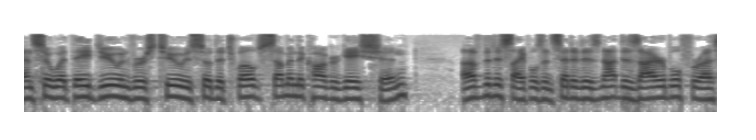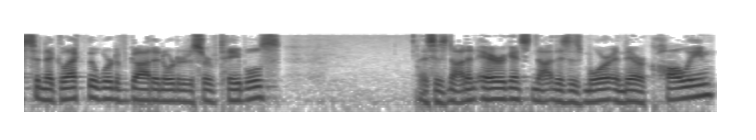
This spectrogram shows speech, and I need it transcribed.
And so what they do in verse 2 is so the 12 summon the congregation of the disciples and said, It is not desirable for us to neglect the word of God in order to serve tables. This is not an arrogance, not this is more in their calling.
